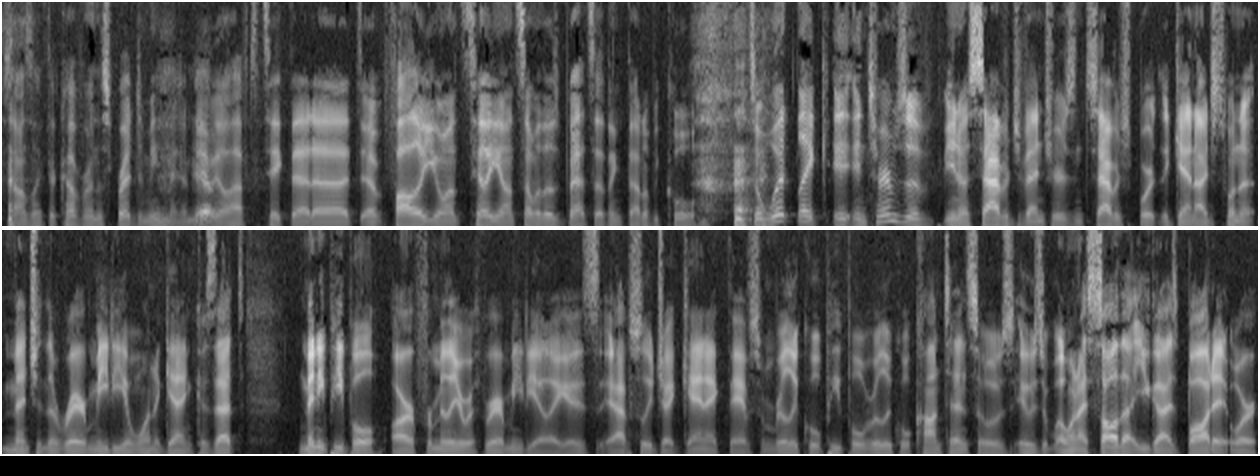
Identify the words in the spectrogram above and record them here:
Sounds like they're covering the spread to me, man. Maybe Yep. I'll have to take that. Uh, follow you on, tell you on some of those bets. I think that'll be cool. so, what like in terms of you know Savage Ventures and Savage Sport? Again, I just want to mention the Rare Media one again because that's many people are familiar with Rare Media. Like it's absolutely gigantic. They have some really cool people, really cool content. So it was, it was when I saw that you guys bought it, or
